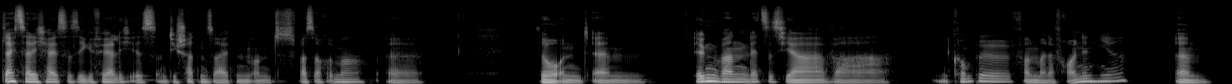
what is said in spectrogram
gleichzeitig heißt, dass sie gefährlich ist und die Schattenseiten und was auch immer. Äh, so, und ähm, irgendwann letztes Jahr war ein Kumpel von meiner Freundin hier, ähm,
